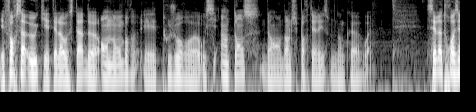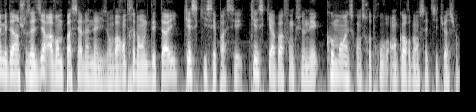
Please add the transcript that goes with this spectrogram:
Et force à eux qui étaient là au stade euh, en nombre et toujours euh, aussi intense dans, dans, le supporterisme. Donc, ouais, c'est la troisième et dernière chose à dire avant de passer à l'analyse. On va rentrer dans le détail. Qu'est-ce qui s'est passé? Qu'est-ce qui n'a pas fonctionné? Comment est-ce qu'on se retrouve encore dans cette situation?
